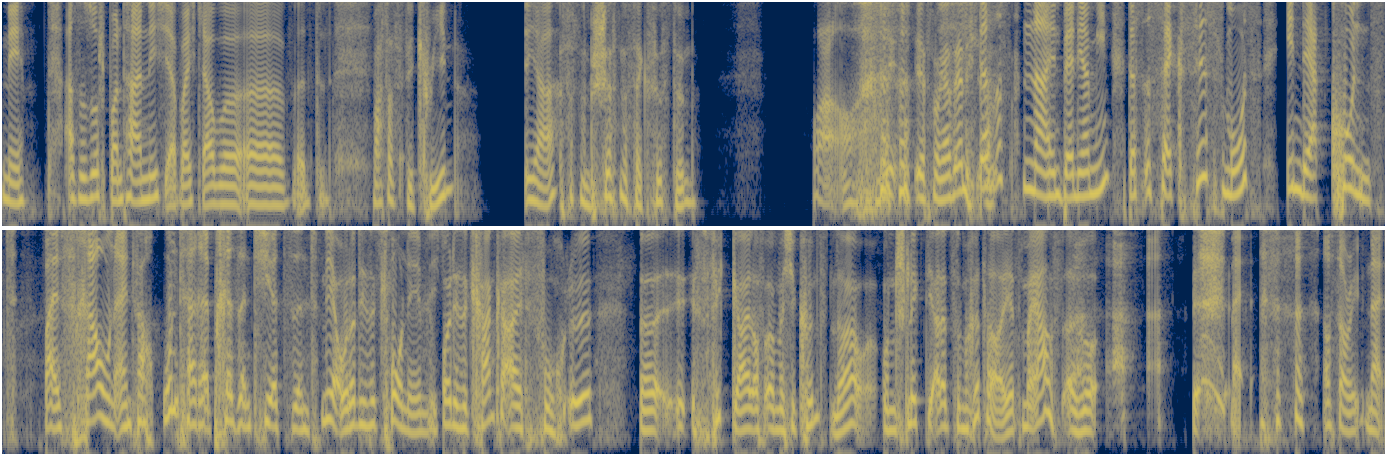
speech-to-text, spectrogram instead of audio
Nee, also so spontan nicht, aber ich glaube. Äh, Macht das die Queen? Ja. Ist das eine beschissene Sexistin? Wow. Nee, jetzt mal ganz ehrlich. Das ist, nein, Benjamin, das ist Sexismus in der Kunst, weil Frauen einfach unterrepräsentiert sind. Nee, oder diese, so nämlich. Oder diese kranke alte Fuchtel äh, ist fickgeil auf irgendwelche Künstler und schlägt die alle zum Ritter. Jetzt mal ernst, also. nein. Oh, sorry, nein.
